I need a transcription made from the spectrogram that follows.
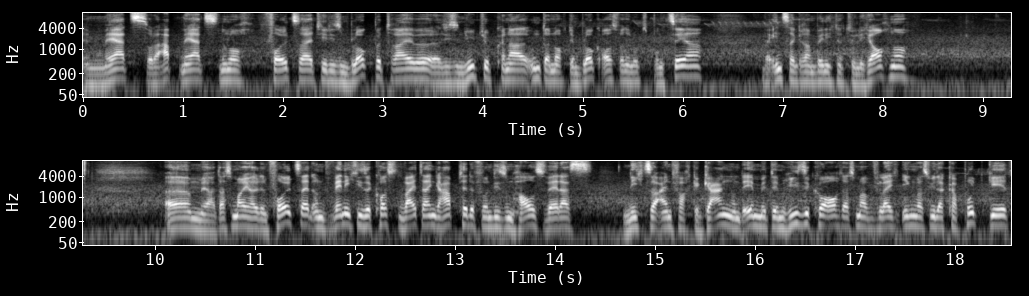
im März oder ab März nur noch Vollzeit hier diesen Blog betreibe, oder diesen YouTube-Kanal und dann noch den Blog auswanderlux.ch. Bei Instagram bin ich natürlich auch noch. Ähm, ja, das mache ich halt in Vollzeit. Und wenn ich diese Kosten weiterhin gehabt hätte von diesem Haus, wäre das nicht so einfach gegangen. Und eben mit dem Risiko auch, dass mal vielleicht irgendwas wieder kaputt geht,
